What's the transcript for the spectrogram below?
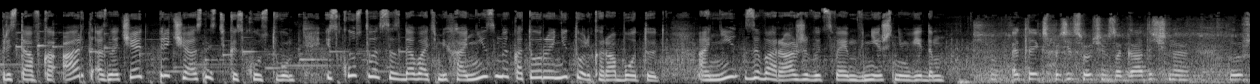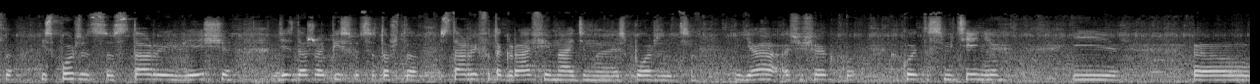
Приставка «арт» означает причастность к искусству. Искусство – создавать механизмы, которые не только работают, они завораживают своим внешним видом. Эта экспозиция очень загадочная, потому что используются старые вещи. Здесь даже описывается то, что старые фотографии найдены, используются. Я ощущаю какое-то смятение и Э,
